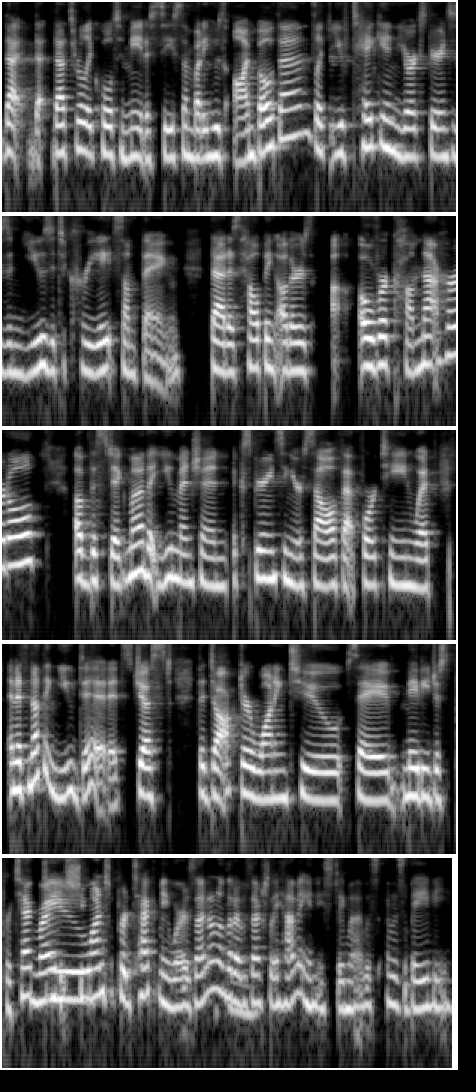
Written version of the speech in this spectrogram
that, that that's really cool to me to see somebody who's on both ends like you've taken your experiences and used it to create something that is helping others uh, overcome that hurdle of the stigma that you mentioned experiencing yourself at 14 with and it's nothing you did it's just the doctor wanting to say maybe just protect right you. she wanted to protect me whereas i don't know that i was mm-hmm. actually having any stigma i was i was a baby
